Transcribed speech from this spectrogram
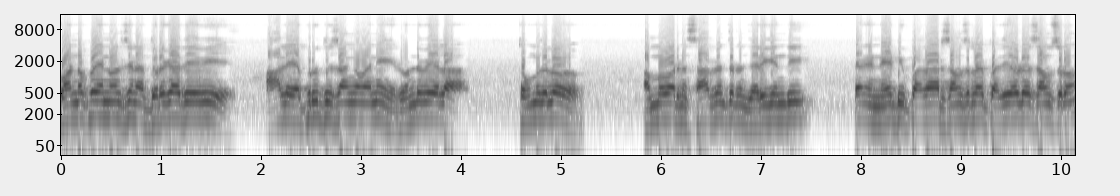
కొండపై నిలిచిన దుర్గాదేవి ఆలయ అభివృద్ధి సంఘం అని రెండు వేల తొమ్మిదిలో అమ్మవారిని స్థాపించడం జరిగింది. కానీ నేటికి పదహారు సంవత్సరాలు పదిహేడో సంవత్సరం.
